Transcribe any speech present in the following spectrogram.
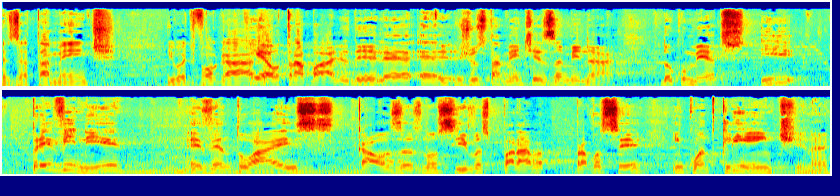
Exatamente. E o advogado. E é o trabalho dele é, é justamente examinar documentos e prevenir eventuais causas nocivas para, para você enquanto cliente, né?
